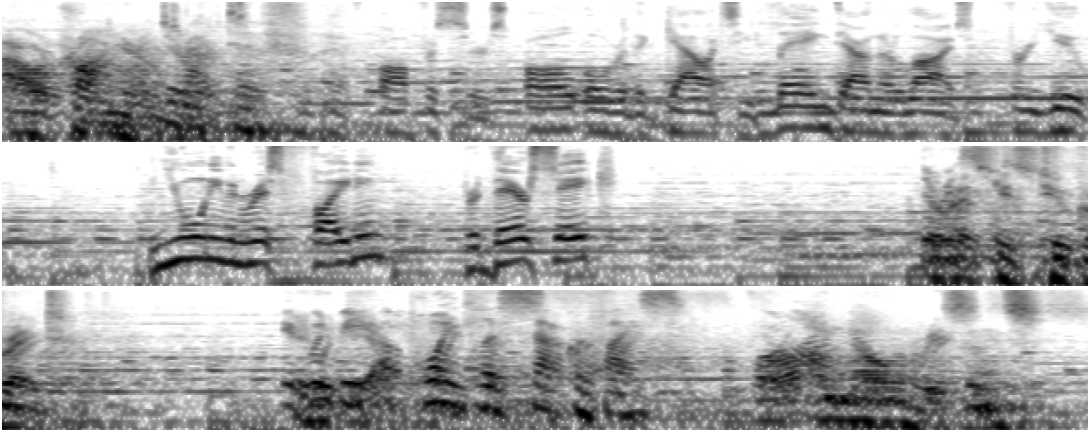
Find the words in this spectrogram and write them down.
our primary directive. Directive. You have officers all over the galaxy laying down their lives for you. And you won't even risk fighting? For their sake? The risk is too great. It would be a pointless sacrifice. For unknown reasons,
